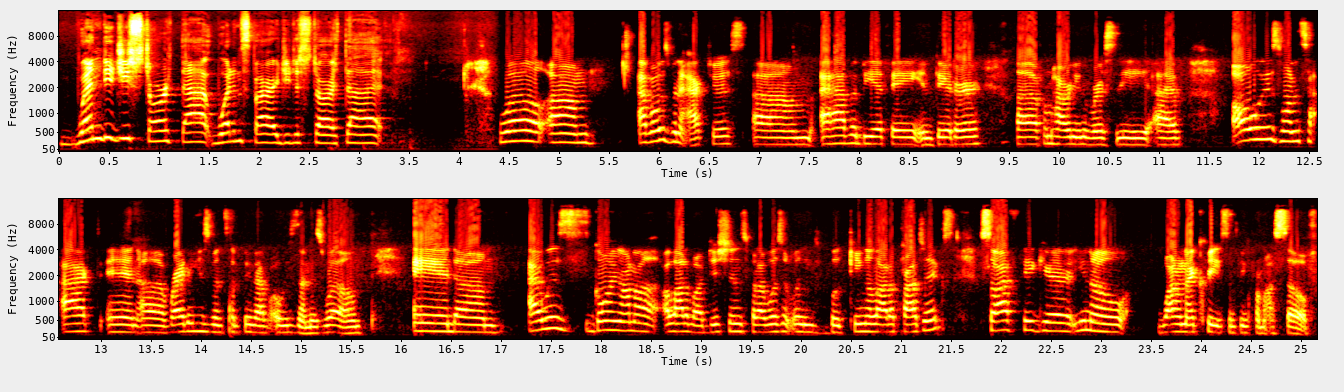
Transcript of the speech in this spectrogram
when did you start that? What inspired you to start that well, um, I've always been an actress. Um, I have a BFA in theater uh, from Howard University. I've always wanted to act, and uh, writing has been something that I've always done as well. And um, I was going on a, a, lot of auditions, but I wasn't really booking a lot of projects. So I figured, you know, why don't I create something for myself?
